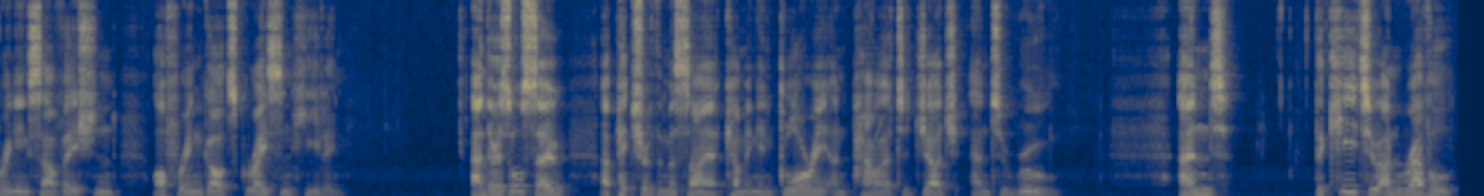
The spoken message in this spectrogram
bringing salvation, offering God's grace and healing. And there is also a picture of the Messiah coming in glory and power to judge and to rule. And the key to unravel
